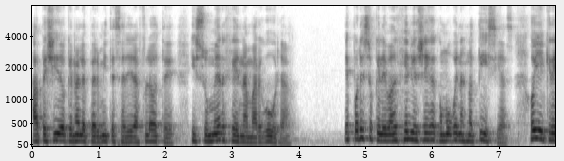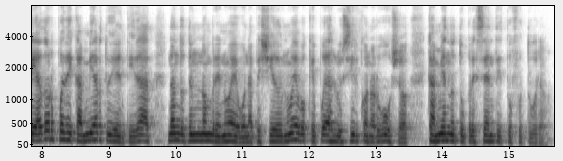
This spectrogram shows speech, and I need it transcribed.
apellido que no le permite salir a flote y sumerge en amargura, es por eso que el Evangelio llega como buenas noticias. Hoy el Creador puede cambiar tu identidad dándote un nombre nuevo, un apellido nuevo que puedas lucir con orgullo, cambiando tu presente y tu futuro.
